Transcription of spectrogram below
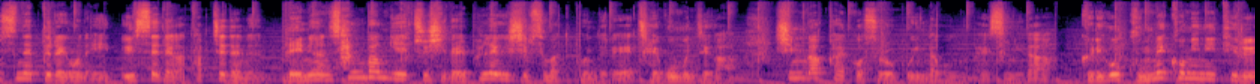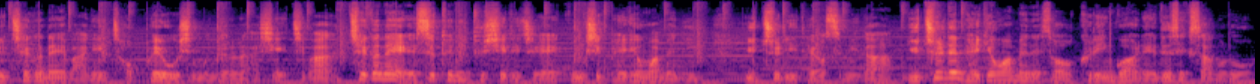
스냅드래곤 8 1세대가 탑재되는 내년 상반기에 출시될 플래그십 스마트폰들의 재고 문제가 심각할 것으로 보인다고 언급했습니다. 그리고 국내 커뮤니티를 최근에 많이 접해 오신 분들은 아시겠지만 최근에 S22 시리즈의 공식 배경화면이 유출이 되었습니다. 유출된 배경화면에서 그린과 레드 색상으로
